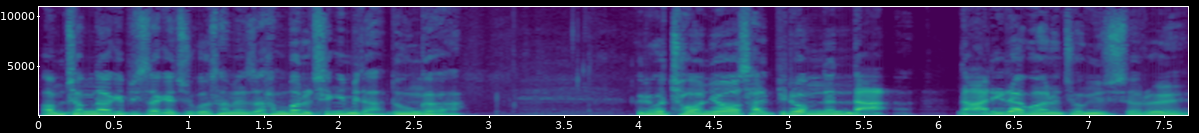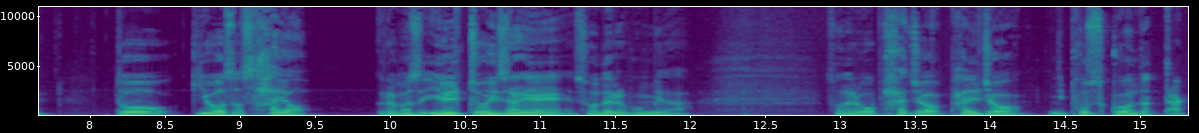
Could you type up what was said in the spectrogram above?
엄청나게 비싸게 주고 사면서 한 번을 챙깁니다. 누군가가. 그리고 전혀 살 필요 없는 나, 날이라고 하는 정유시설을 또 끼워서 사요. 그러면서 1조 이상의 손해를 봅니다. 손해를 보고 파죠. 팔죠. 이 포스코원도 딱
